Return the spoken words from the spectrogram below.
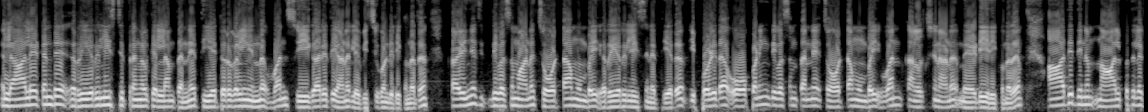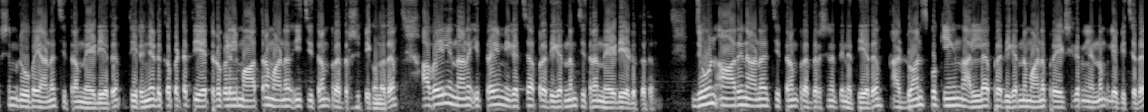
ലാലേട്ടന്റെ റീ റിലീസ് ചിത്രങ്ങൾക്കെല്ലാം തന്നെ തിയേറ്ററുകളിൽ നിന്ന് വൻ സ്വീകാര്യതയാണ് ലഭിച്ചുകൊണ്ടിരിക്കുന്നത്. കഴിഞ്ഞ ദിവസമാണ് ചോട്ടാ മുംബൈ റീ റിലീസിനെത്തിയത് ഇപ്പോഴിതാ ഓപ്പണിംഗ് ദിവസം തന്നെ ചോട്ടാ മുംബൈ വൻ കളക്ഷനാണ് നേടിയിരിക്കുന്നത്. ആദ്യ ദിനം നാൽപ്പത് ലക്ഷം രൂപയാണ് ചിത്രം നേടിയത്. തിരഞ്ഞെടുക്കപ്പെട്ട തിയേറ്ററുകളിൽ മാത്രമാണ് ഈ ചിത്രം പ്രദർശിപ്പിക്കുന്നത്. അവയിൽ നിന്നാണ് ഇത്രയും മികച്ച പ്രതികരണം ചിത്രം നേടിയെടുത്തത്. ജൂൺ ആറിനാണ് ചിത്രം പ്രദർശനത്തിനെത്തിയത്. അഡ്വാൻസ് ബുക്കിംഗ് നല്ല പ്രതികരണമാണ് പ്രേക്ഷകരിൽ നിന്നും ലഭിച്ചത്.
